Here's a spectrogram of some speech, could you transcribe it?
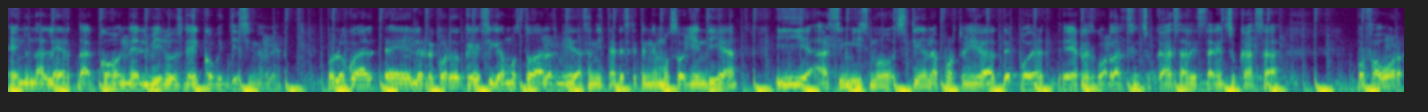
en una alerta con el virus de COVID-19. Por lo cual eh, les recuerdo que sigamos todas las medidas sanitarias que tenemos hoy en día y asimismo si tienen la oportunidad de poder eh, resguardarse en su casa, de estar en su casa, por favor,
